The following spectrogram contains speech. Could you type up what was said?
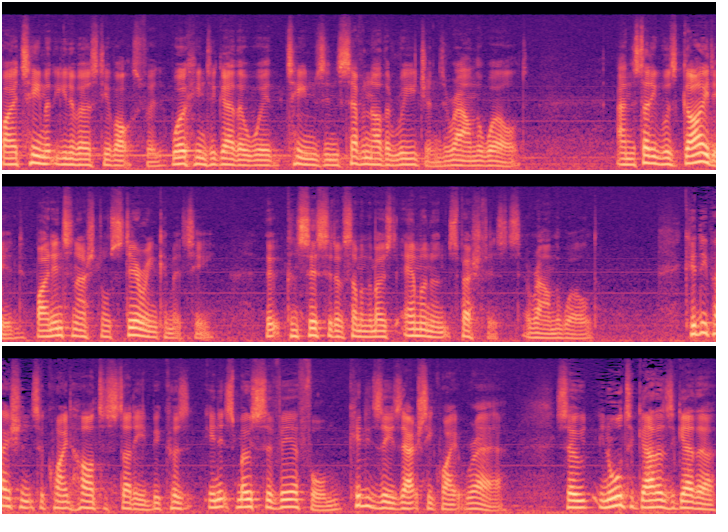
by a team at the University of Oxford, working together with teams in seven other regions around the world. And the study was guided by an international steering committee that consisted of some of the most eminent specialists around the world. Kidney patients are quite hard to study because, in its most severe form, kidney disease is actually quite rare. So, in order to gather together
